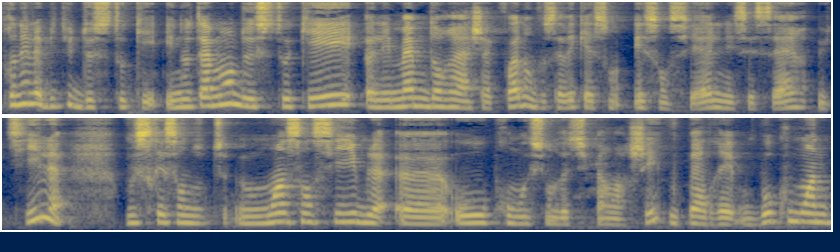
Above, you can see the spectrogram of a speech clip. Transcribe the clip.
prenez l'habitude de stocker, et notamment de stocker les mêmes denrées à chaque fois, donc vous savez qu'elles sont essentielles, nécessaires, utiles, vous serez sans doute moins sensible euh, aux promotions de votre supermarché, vous perdrez beaucoup moins de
